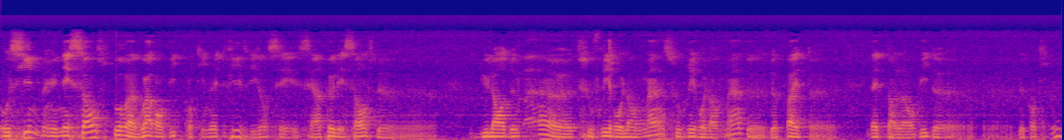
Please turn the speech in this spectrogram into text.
aussi une, essence pour avoir envie de continuer de vivre? Disons, c'est un peu l'essence du lendemain, euh, de s'ouvrir au lendemain, s'ouvrir au lendemain, de ne pas être, euh, d'être dans l'envie de, de continuer.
